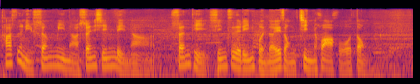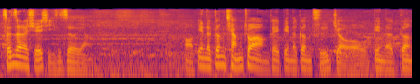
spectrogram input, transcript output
它是你生命啊、身心灵啊、身体、心智、灵魂的一种进化活动。真正的学习是这样，哦，变得更强壮，可以变得更持久，变得更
